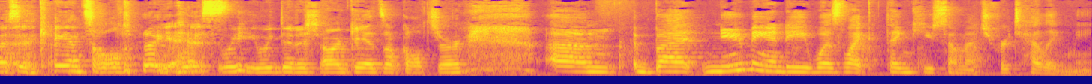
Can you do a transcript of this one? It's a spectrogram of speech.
wasn't canceled. Yes. we, we did a show on cancel culture. Um, but new mandy was like thank you so much for telling me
